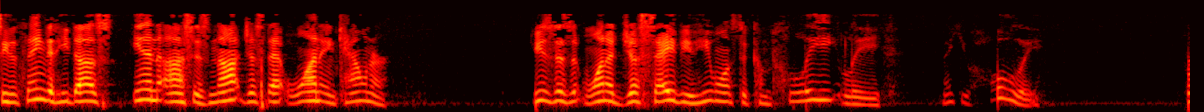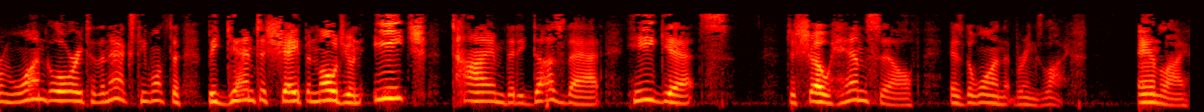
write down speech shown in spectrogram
See, the thing that He does in us is not just that one encounter. Jesus doesn't want to just save you, He wants to completely make you holy from one glory to the next. He wants to begin to shape and mold you. And each time that he does that, he gets to show himself as the one that brings life and life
